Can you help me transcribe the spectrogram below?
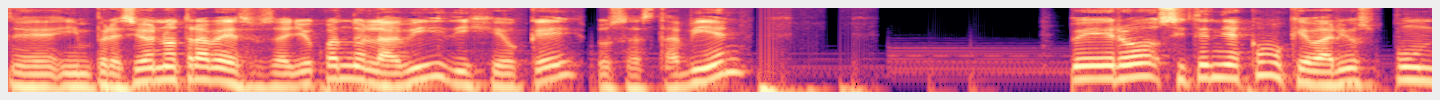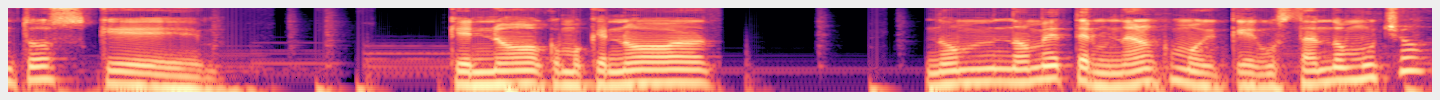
eh, impresión otra vez, o sea, yo cuando la vi dije, ok, o sea, está bien. Pero sí tenía como que varios puntos que, que no, como que no, no, no me terminaron como que gustando mucho.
